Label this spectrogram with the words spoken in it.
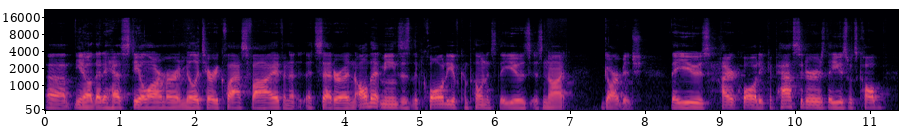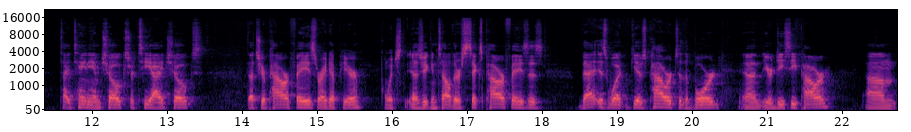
uh, you know that it has steel armor and military class 5 and etc. And all that means is the quality of components they use is not garbage. They use higher quality capacitors. They use what's called titanium chokes or TI chokes. That's your power phase right up here, which as you can tell there's six power phases. That is what gives power to the board, and your DC power. Um,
